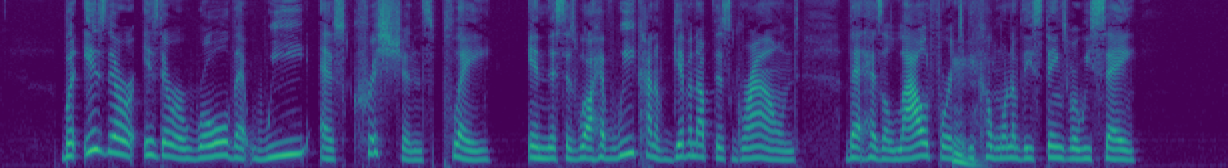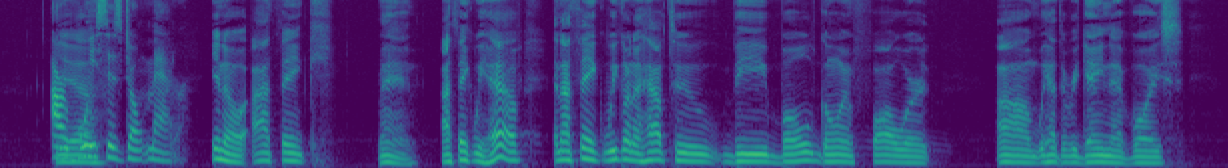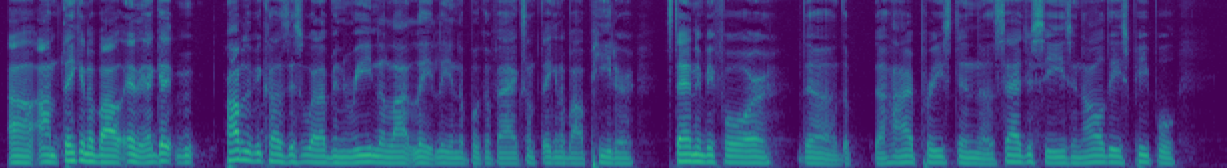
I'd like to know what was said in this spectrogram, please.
But is there is there a role that we as Christians play in this as well? Have we kind of given up this ground that has allowed for it to become one of these things where we say our Yeah. voices don't matter? You know, I think, man, I think we have, and I think we're gonna have to be bold going forward. Um, we have to regain that voice. Uh, I'm thinking about, and I get probably because this is what I've been reading a lot lately in the Book of Acts. I'm thinking about Peter standing before the the, the high priest and the Sadducees and all these people,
